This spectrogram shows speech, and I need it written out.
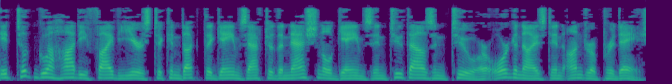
It took Guwahati five years to conduct the Games after the National Games in 2002 are organised in Andhra Pradesh.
